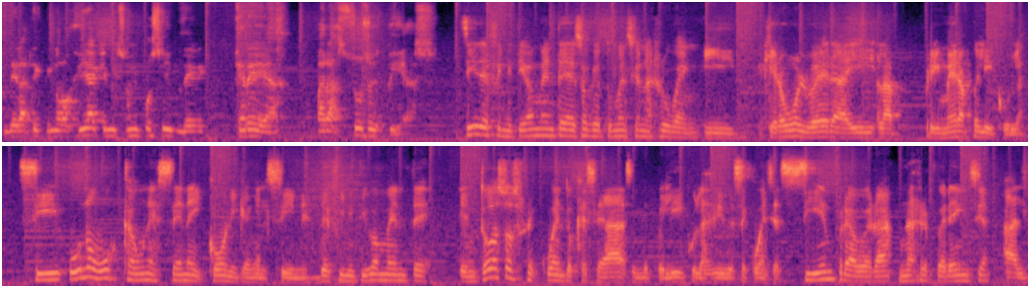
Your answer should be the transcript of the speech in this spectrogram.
de la tecnología que Misión Imposible crea para sus espías. Sí, definitivamente eso que tú mencionas, Rubén, y quiero volver ahí a la primera película, si uno busca una escena icónica en el cine, definitivamente en todos esos recuentos que se hacen de películas y de secuencias, siempre habrá una referencia al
